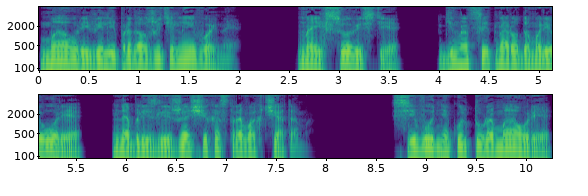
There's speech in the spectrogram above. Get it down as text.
маори вели продолжительные войны. На их совести геноцид народа Мариори на близлежащих островах Чатам. Сегодня культура маори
